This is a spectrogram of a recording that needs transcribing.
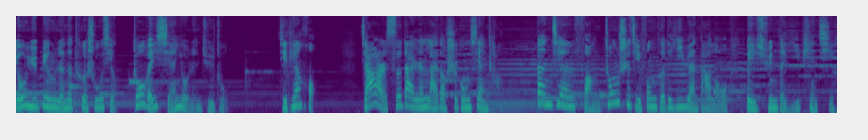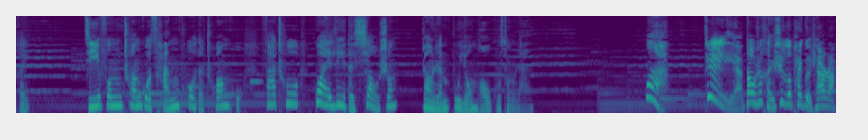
由于病人的特殊性。周围鲜有人居住。几天后，贾尔斯带人来到施工现场，但见仿中世纪风格的医院大楼被熏得一片漆黑，疾风穿过残破的窗户，发出怪异的笑声，让人不由毛骨悚然。哇，这里啊倒是很适合拍鬼片啊！啊，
